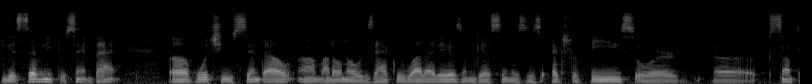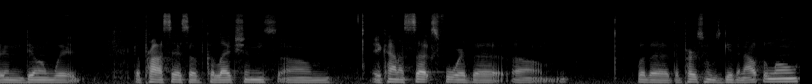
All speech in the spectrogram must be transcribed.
You get 70% back of what you sent out. Um, I don't know exactly why that is. I'm guessing this is extra fees or uh, something dealing with the process of collections. Um, it kind of sucks for the um, for the the person who's giving out the loan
